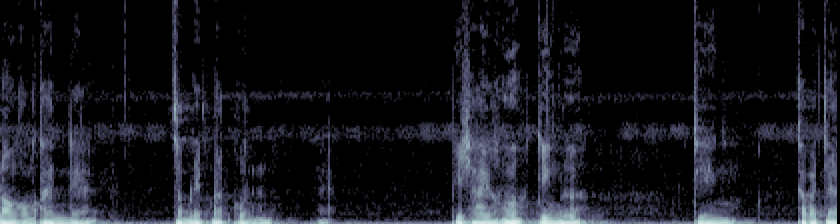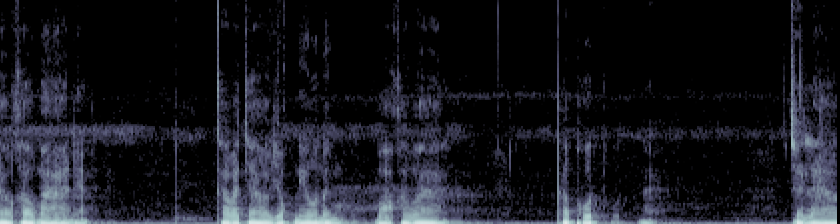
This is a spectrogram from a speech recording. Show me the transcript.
น้องของท่านเนี่ยสำเร็จมรรคผล พี่ชายเฮ้จริงหรือ จริง ข้าพเจ้าเข้ามาเนี่ย ข้าพเจ้ายกนิ้วหนึ่งบอกเขาว่า พระพุทธเสร็จแล้ว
